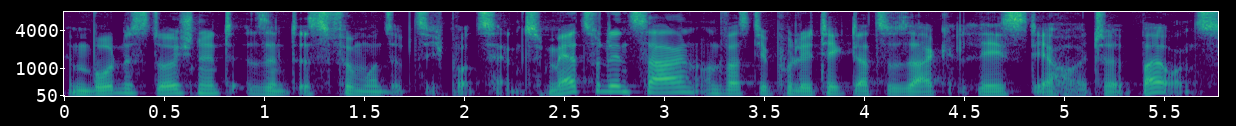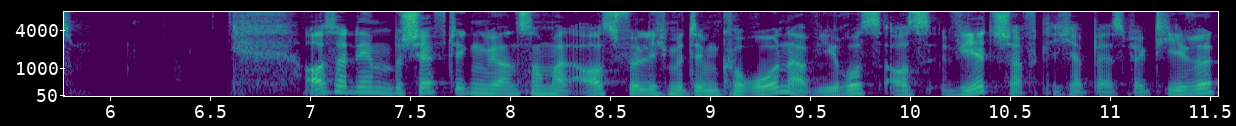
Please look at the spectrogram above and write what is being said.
Im Bundesdurchschnitt sind es 75 Prozent. Mehr zu den Zahlen und was die Politik dazu sagt, lest ihr heute bei uns. Außerdem beschäftigen wir uns nochmal ausführlich mit dem Coronavirus aus wirtschaftlicher Perspektive,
